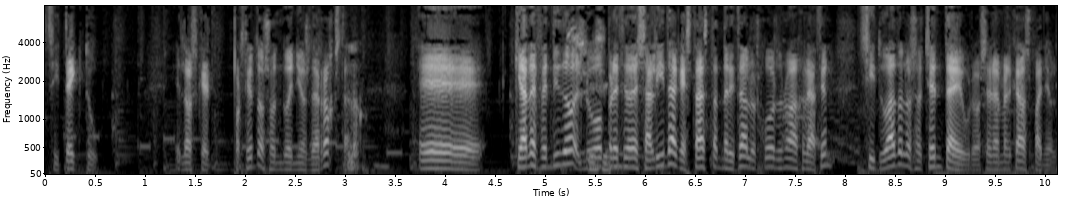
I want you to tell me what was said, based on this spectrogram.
Sí, Take Two. Los que, por cierto, son dueños de Rockstar. No. Eh, que ha defendido el Sí, nuevo sí. precio de salida que está estandarizado en los juegos de nueva generación, situado en los 80 euros en el mercado español.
